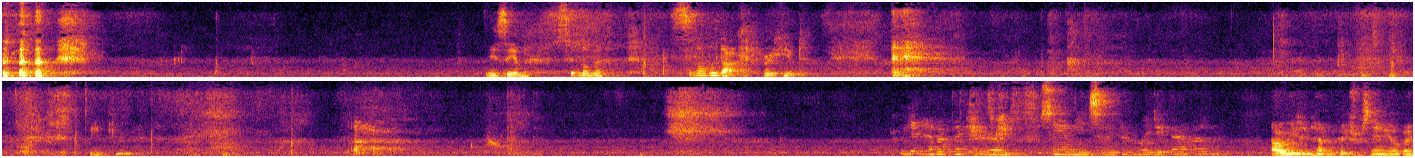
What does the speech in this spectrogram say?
you see him sitting on the sitting on the dock. Very cute. Thank you. We didn't have a picture of. Sammy, so we couldn't really do that one. Oh, you didn't have a picture of Sammy? Okay.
